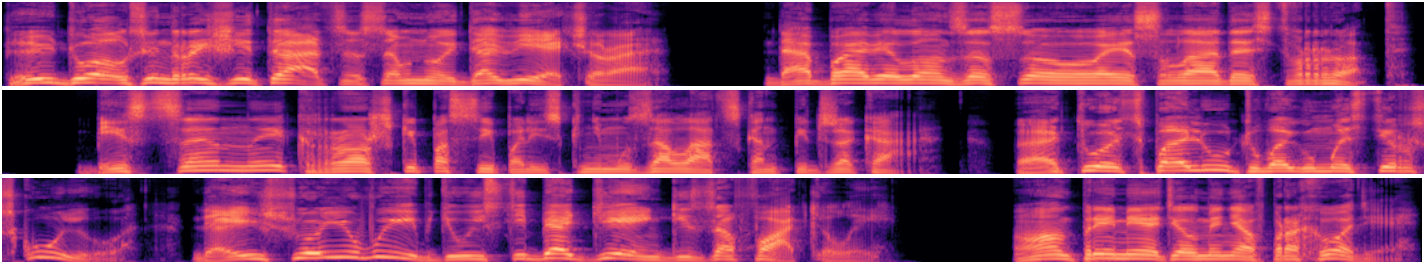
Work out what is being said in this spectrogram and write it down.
Ты должен рассчитаться со мной до вечера, добавил он, засовывая сладость в рот. Бесценные крошки посыпались к нему за лацкан пиджака. А то спалю твою мастерскую, да еще и выбью из тебя деньги за факелы. Он приметил меня в проходе,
